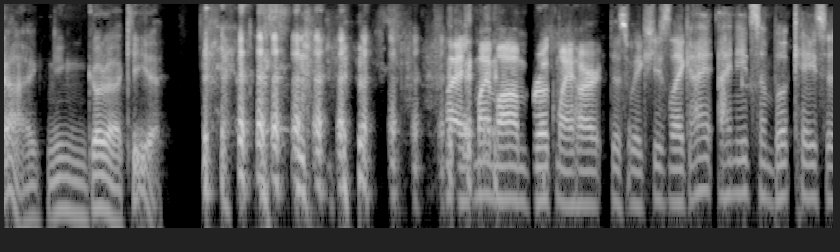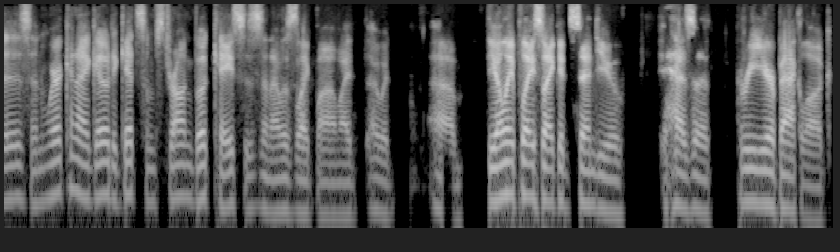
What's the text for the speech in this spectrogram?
Yeah, you can go to IKEA. my, my mom broke my heart this week. She's like, I, I need some bookcases, and where can I go to get some strong bookcases? And I was like, Mom, I, I would. Um, the only place I could send you has a three year backlog.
